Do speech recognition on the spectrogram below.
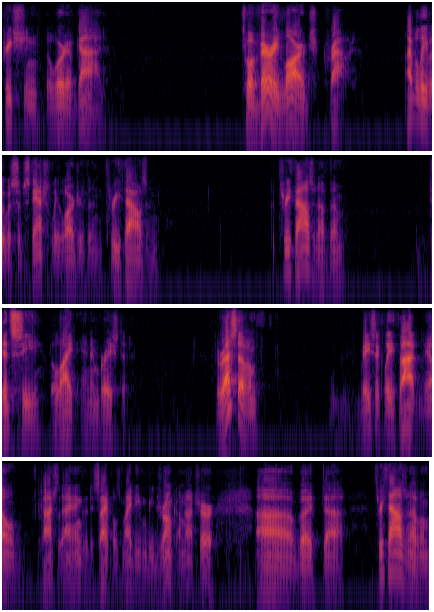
preaching the Word of God to a very large crowd. I believe it was substantially larger than 3,000. But 3,000 of them did see the light and embraced it. The rest of them basically thought, you know, gosh, I think the disciples might even be drunk. I'm not sure. Uh, but uh, 3,000 of them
